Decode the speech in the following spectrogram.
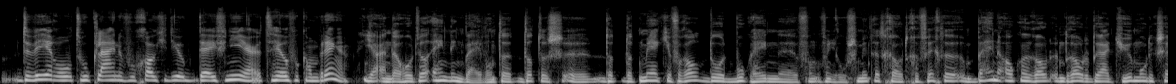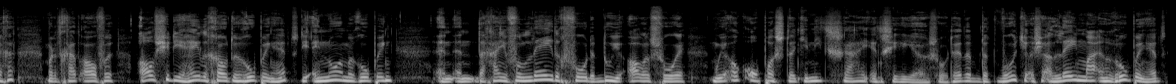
de wereld, hoe klein of hoe groot je die ook definieert, heel veel kan brengen. Ja, en daar hoort wel één ding bij. Want dat, dat, is, eh, dat, dat merk je vooral door het boek heen eh, van, van Jeroen Smit, Het Grote Gevechten. Bijna ook een rode, een rode draadje, moet ik zeggen. Maar het gaat over als je die hele grote roeping hebt, die enorme roeping. En, en daar ga je volledig voor, daar doe je alles voor. Moet je ook oppassen dat je niet saai en serieus wordt. Hè? Dat, dat word je als je alleen maar een roeping hebt.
